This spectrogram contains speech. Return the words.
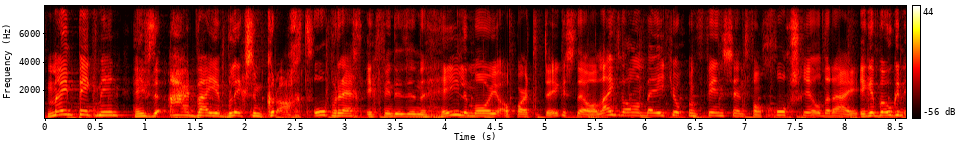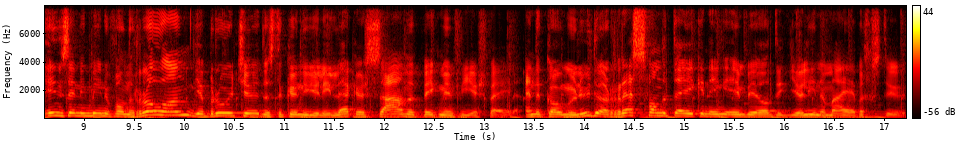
Mijn Pikmin heeft de aardbeien bliksemkracht. Oprecht, ik vind dit een hele mooie aparte tekenstijl. Lijkt wel een beetje op een Vincent van Gogh schilderij. Ik heb ook een inzending binnen van Roan, je broertje. Dus dan kunnen jullie lekker samen Pikmin 4 spelen. En dan komen nu de rest van de tekeningen in beeld die jullie naar mij hebben gestuurd.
